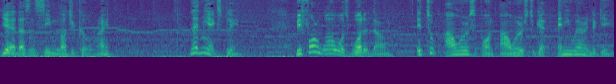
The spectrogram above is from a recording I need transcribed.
Yeah, it doesn't seem logical, right? Let me explain. Before WoW was watered down, it took hours upon hours to get anywhere in the game.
